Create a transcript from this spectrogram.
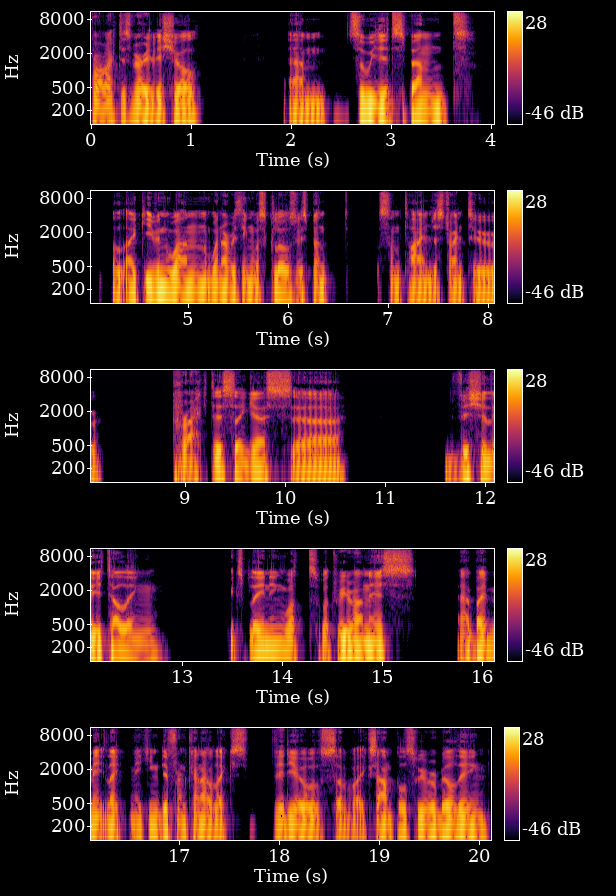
product is very visual. Um, so we did spend like even when when everything was closed, we spent some time just trying to practice, I guess, uh, visually telling, explaining what what rerun is uh, by ma- like making different kind of like videos of examples we were building,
